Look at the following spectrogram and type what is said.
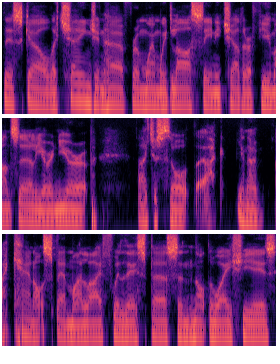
this girl, the change in her from when we'd last seen each other a few months earlier in Europe, I just thought, I- you know, I cannot spend my life with this person, not the way she is.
